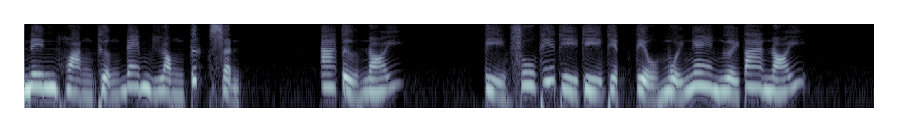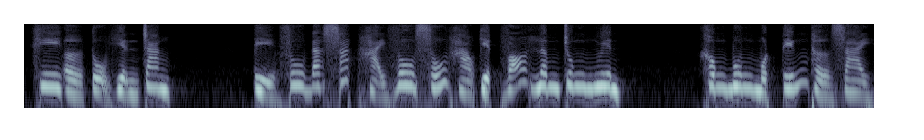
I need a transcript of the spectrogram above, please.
Nên hoàng thượng đem lòng tức giận. A tử nói. Tỷ phu thế thì kỳ thiệt tiểu muội nghe người ta nói. Khi ở tụ hiền trang. Tỷ phu đã sát hại vô số hào kiệt võ lâm trung nguyên. Không buông một tiếng thở dài.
